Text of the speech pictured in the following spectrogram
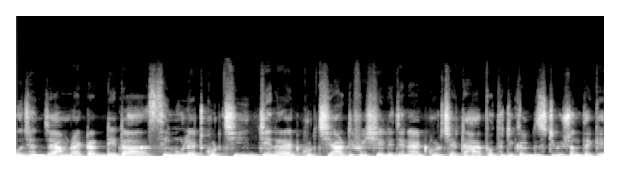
বুঝেন যে আমরা একটা ডেটা সিমুলেট করছি জেনারেট করছি আর্টিফিশিয়ালি জেনারেট করছি একটা হাইপোথেটিক্যাল ডিস্ট্রিবিউশন থেকে,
